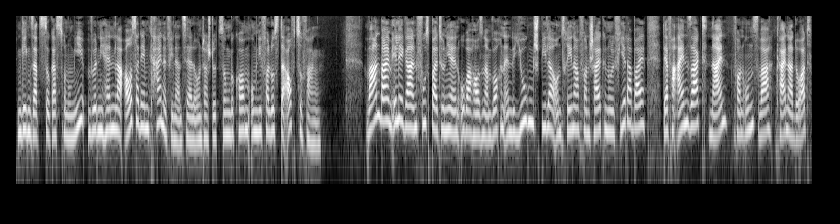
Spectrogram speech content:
Im Gegensatz zur Gastronomie würden die Händler außerdem keine finanzielle Unterstützung bekommen, um die Verluste aufzufangen waren beim illegalen Fußballturnier in Oberhausen am Wochenende Jugendspieler und Trainer von Schalke 04 dabei. Der Verein sagt, nein, von uns war keiner dort.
